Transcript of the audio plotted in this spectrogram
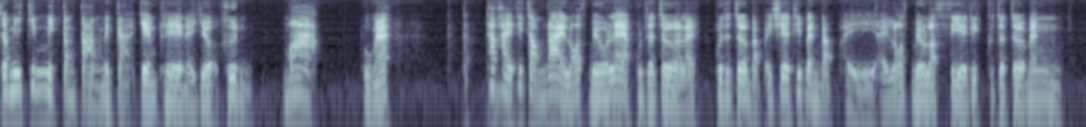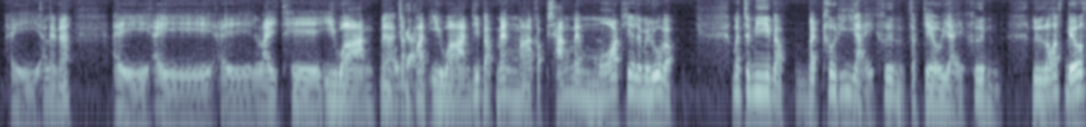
จะมีกิมมิคต่างๆ ในการเกมเพลย์เนี่ยเยอะขึ้นมาก ถูกไหมถ้าถ้าใครที่จำได้ Lost Belt แรกคุณจะเจออะไร คุณจะเจอแบบไอเชี่ยที่เป็นแบบไอไอ Lost Belt รัสเซียที่คุณจะเจอแม่งไออะไรนะไอไอไอไลเทอีวานนะโอ้ยจักรพรรดิอีวานที่แบบแม่งมากับช้างแมมมอสที่อะไรไม่รู้แบบ มันจะมีแบบแบทเทิลที่ใหญ่ขึ้น สเกลใหญ่ขึ้น หรือ Lost Belt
